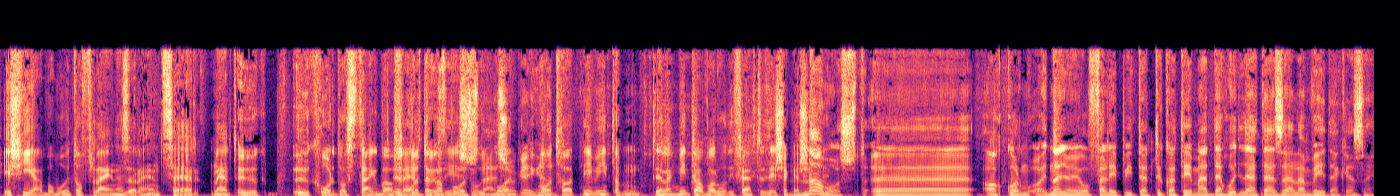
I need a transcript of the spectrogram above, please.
és hiába volt offline ez a rendszer, mert ők, ők hordozták be a ők fertőzést, úgy mond, mondhatni, mint a, tényleg, mint a valódi fertőzések esetén. Na most, ö, akkor nagyon jól felépítettük a témát, de hogy lehet ezzel ellen védekezni?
